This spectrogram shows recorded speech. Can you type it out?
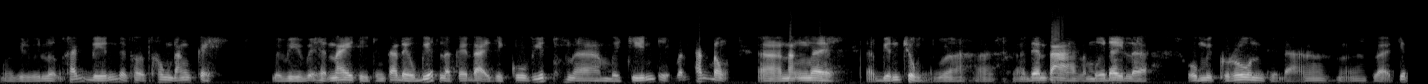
bởi vì lượng khách đến thì không đáng kể. Bởi vì hiện nay thì chúng ta đều biết là cái đại dịch Covid-19 à, thì vẫn tác động à, nặng nề à, biến chủng à, à, Delta. Là mới đây là Omicron thì đã à, lại tiếp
